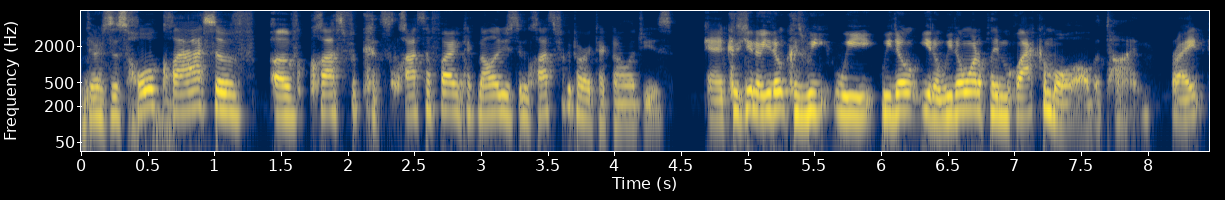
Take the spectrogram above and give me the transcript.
there's this whole class of of classif- classifying technologies and classificatory technologies and because you know you don't because we we we don't you know we don't want to play whack-a-mole all the time right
